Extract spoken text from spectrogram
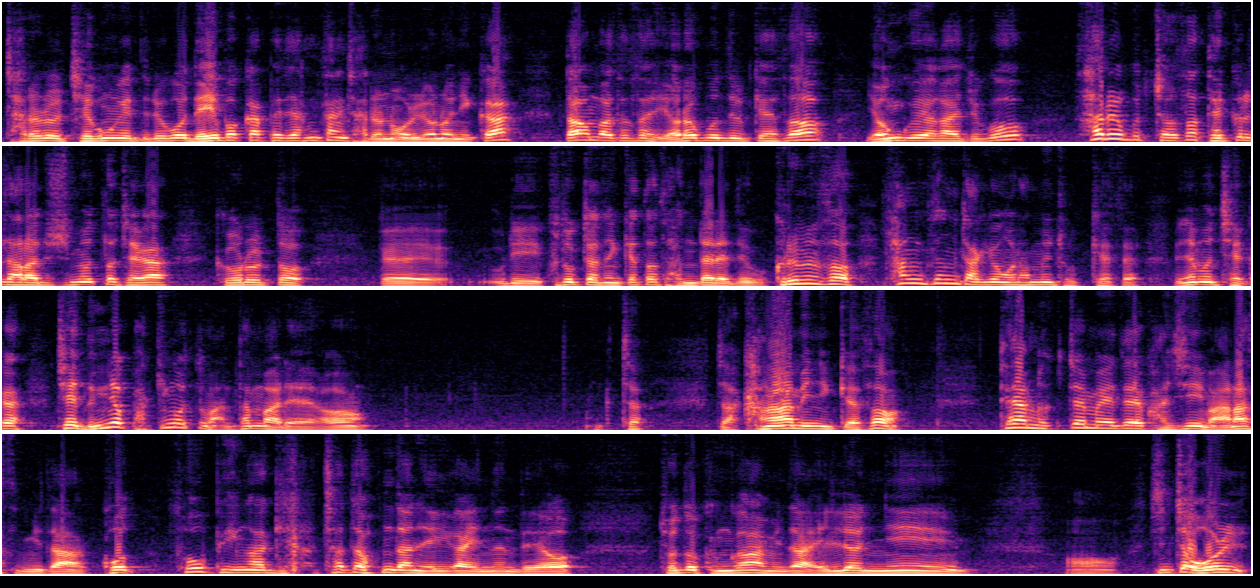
자료를 제공해드리고 네이버 카페에 항상 자료는 올려놓으니까 다운받아서 여러분들께서 연구해가지고 살을 붙여서 댓글 달아주시면 또 제가 그거를 또 그, 우리 구독자님께 또 전달해드리고 그러면서 상승 작용을 하면 좋겠어요. 왜냐면 제가 제 능력 바뀐 것도 많단 말이에요. 그쵸? 자, 강하미님께서 태양 흑점에 대해 관심이 많았습니다. 곧 소빙하기가 찾아온다는 얘기가 있는데요. 저도 공감합니다. 엘리언님, 어, 진짜 올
